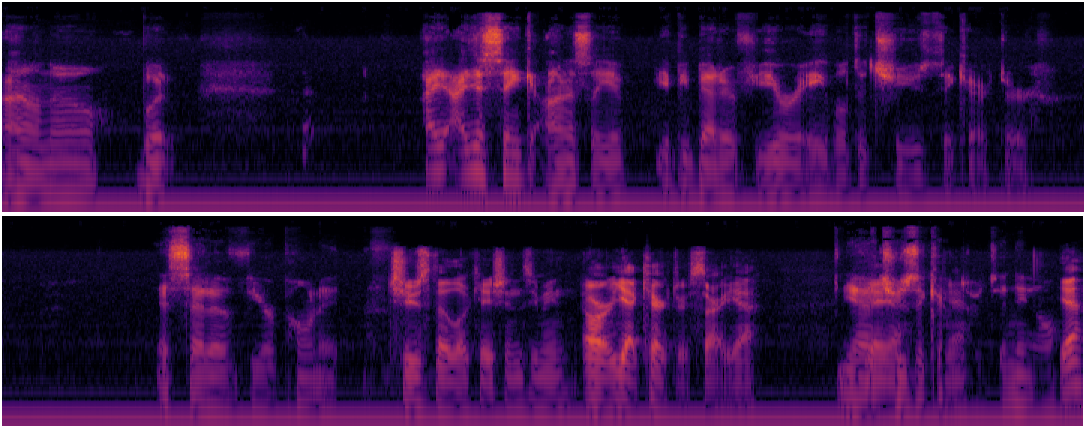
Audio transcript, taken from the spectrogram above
I don't know, but I I just think honestly it, it'd be better if you were able to choose the character instead of your opponent. Choose the locations. You mean? Or yeah, characters. Sorry. Yeah. Yeah, Yeah, yeah, choose the yeah. character to kneel. Yeah.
